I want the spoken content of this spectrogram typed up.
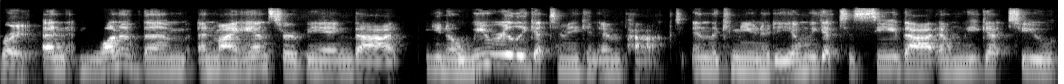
Right. And one of them and my answer being that you know we really get to make an impact in the community and we get to see that and we get to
